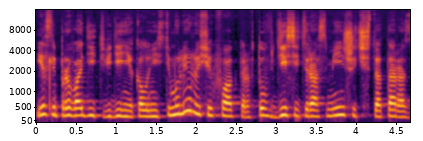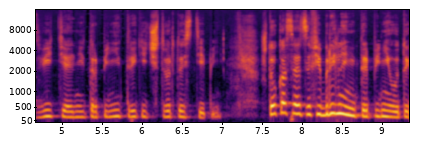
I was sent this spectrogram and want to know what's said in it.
Если проводить введение колоний стимулирующих факторов, то в 10 раз меньше частота развития нейтропении 3-4 степени. Что касается фибрильной нейтропении у этой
